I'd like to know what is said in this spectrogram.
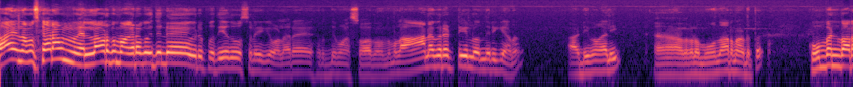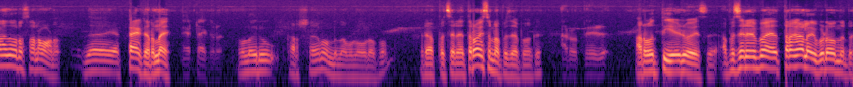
ഹായ് നമസ്കാരം. എല്ലാവർക്കും മകരകോയത്തിന്റെ ഒരു പുതിയ ദിവസത്തിലേക്ക് വളരെ ഹൃദ്യമായ സ്വാഗതം. നമ്മൾ ആനവരട്ടിയിൽ വന്നിരിക്കുകയാണ്. അടിമാലി നമ്മുടെ മൂന്നാറിനടുത്ത്. കൂമ്പൻപാറ എന്ന് പറഞ്ഞ സ്ഥലമാണ്. ഇത് എട്ടേക്കർ അല്ലേ? എട്ടേക്കർ. നമ്മളൊരു കർഷകനുണ്ട് നമ്മളോടൊപ്പം. ഒരു അപ്പച്ചൻ എത്ര വയസ്സുണ്ട് അപ്പച്ചൻ നമുക്ക്? അറുപത്തേഴ്. അറുപത്തിയേഴ് വയസ്സ്. അപ്പച്ചനെ ഇപ്പോൾ എത്ര കാലം ഇവിടെ വന്നിട്ട്?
